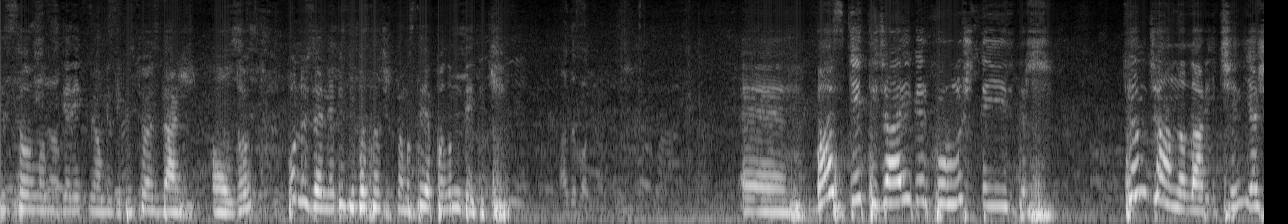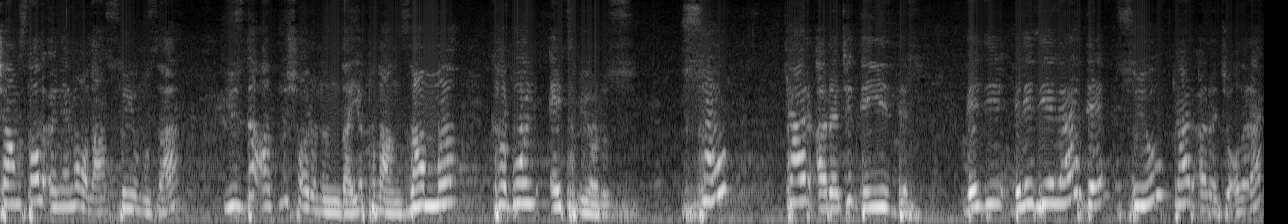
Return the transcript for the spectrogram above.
biz savunmamız gerekmiyor mu gibi sözler oldu. Bunun üzerine biz bir basın açıklaması yapalım dedik. Ee, basket ticari bir kuruluş değildir. Tüm canlılar için yaşamsal önemi olan suyumuza yüzde 60 oranında yapılan zammı kabul etmiyoruz. Su kar aracı değildir. Beledi- Belediyeler de suyu kar aracı olarak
